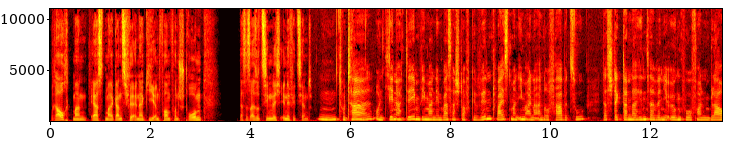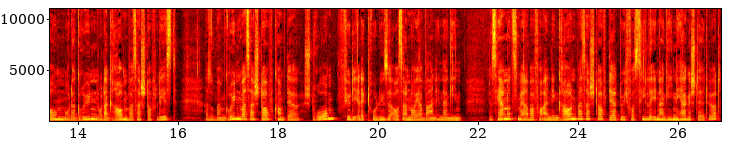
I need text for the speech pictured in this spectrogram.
braucht man erstmal ganz viel Energie in Form von Strom. Das ist also ziemlich ineffizient. Mm, total. Und je nachdem, wie man den Wasserstoff gewinnt, weist man ihm eine andere Farbe zu. Das steckt dann dahinter, wenn ihr irgendwo von blauem oder grünen oder grauem Wasserstoff lest. Also beim grünen Wasserstoff kommt der Strom für die Elektrolyse aus erneuerbaren Energien. Bisher nutzen wir aber vor allem den grauen Wasserstoff, der durch fossile Energien hergestellt wird.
